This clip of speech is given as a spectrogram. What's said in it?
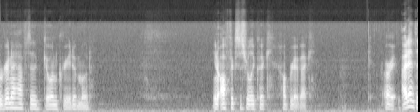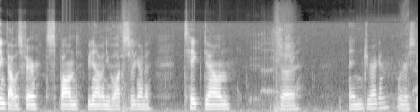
We're gonna have to go in creative mode. You know, I'll fix this really quick. I'll be right back. Alright, I didn't think that was fair. Spawned. We didn't have any blocks, so we gotta take down the End Dragon? Where is he?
